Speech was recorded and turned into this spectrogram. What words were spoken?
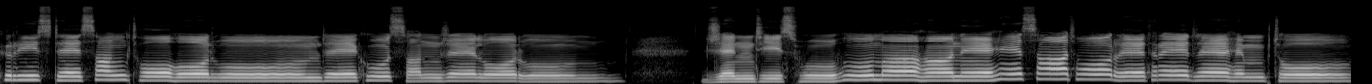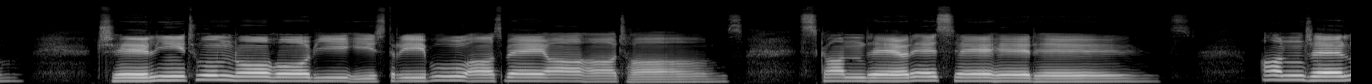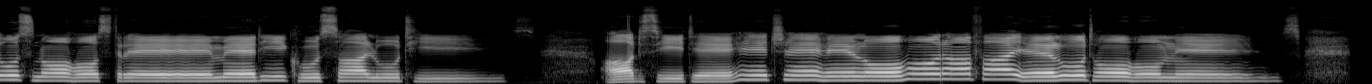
Christe sanctorum decus angelorum. Gentis humane sator et redemptor celitum nobis tribuas beatas. Scandere sedes, Angelus nostre medicus salutis, ad site celo Raphaelut omnes,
